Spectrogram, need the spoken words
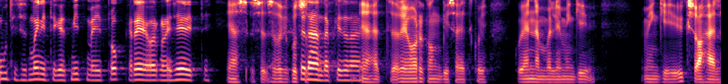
uudises mainitigi, et mitmeid plokke reorganiseeriti. jah, seda kutsutakse. see tähendabki seda. jah, et reorg ongi see, et kui, kui ennem oli mingi, mingi üks ahel,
